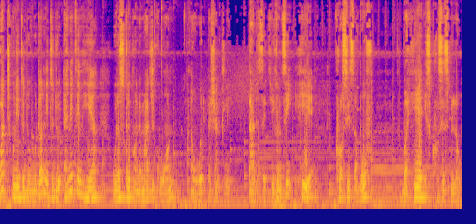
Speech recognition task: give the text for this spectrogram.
what we need to do we don't need to do anything here. We just click on the magic one and wait patiently. That is it. You can see here crosses above but here is crosses below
